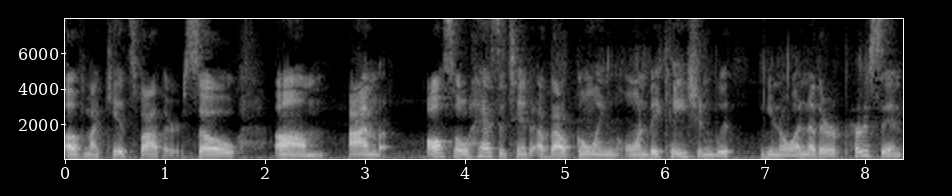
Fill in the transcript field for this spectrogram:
of my kid's father. So, um, I'm also hesitant about going on vacation with you know another person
